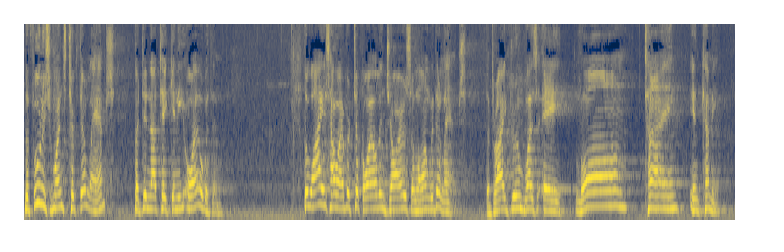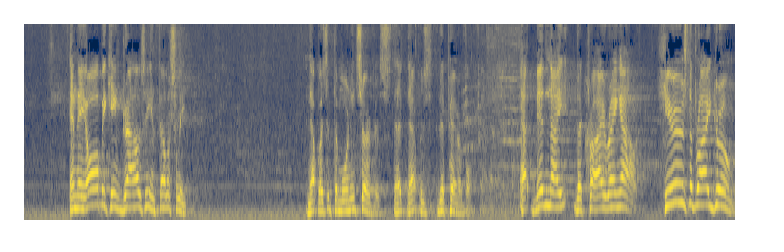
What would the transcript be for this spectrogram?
The foolish ones took their lamps, but did not take any oil with them. The wise, however, took oil in jars along with their lamps. The bridegroom was a long time in coming. And they all became drowsy and fell asleep. And that wasn't the morning service, that, that was the parable. At midnight, the cry rang out Here's the bridegroom.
